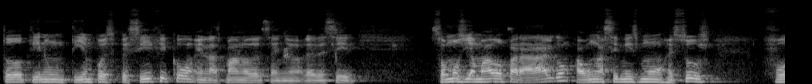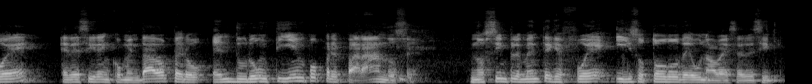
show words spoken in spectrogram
todo tiene un tiempo específico en las manos del Señor. Es decir, somos llamados para algo, aún así mismo Jesús fue es decir, encomendado, pero él duró un tiempo preparándose. No simplemente que fue, hizo todo de una vez, es decir,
